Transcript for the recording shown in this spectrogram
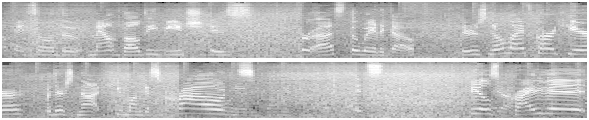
Okay, so the Mount Baldy Beach is for us the way to go. There's no lifeguard here, but there's not humongous crowds. It feels private,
